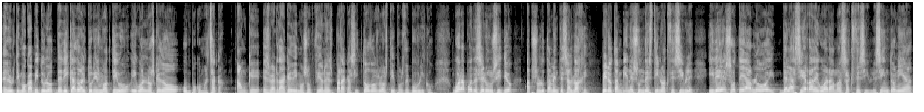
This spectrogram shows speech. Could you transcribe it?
El último capítulo, dedicado al turismo activo, igual nos quedó un poco machaca. Aunque es verdad que dimos opciones para casi todos los tipos de público. Guara puede ser un sitio absolutamente salvaje, pero también es un destino accesible, y de eso te hablo hoy, de la Sierra de Guara más accesible. Sintonía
